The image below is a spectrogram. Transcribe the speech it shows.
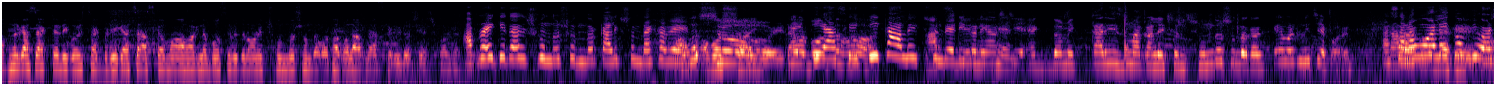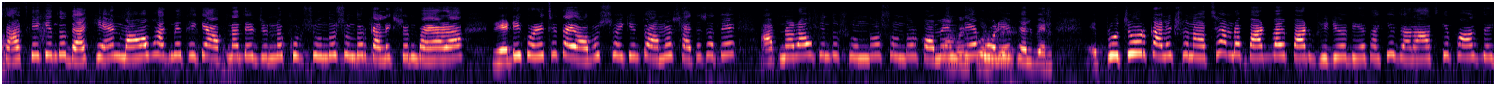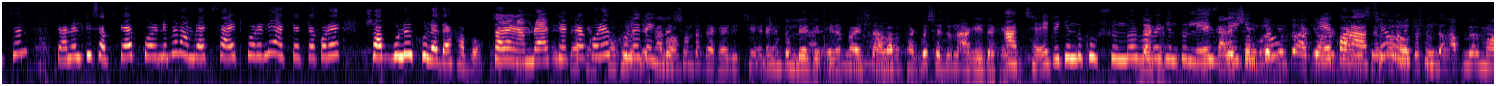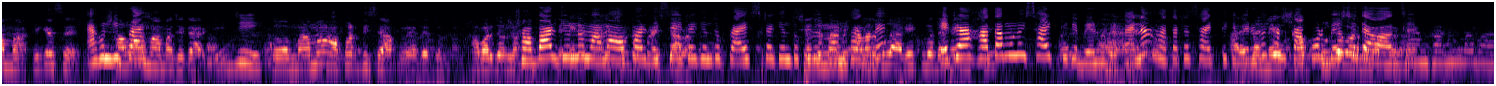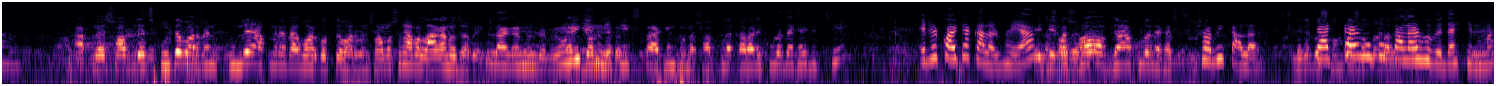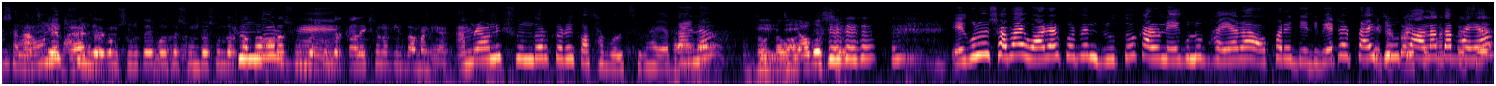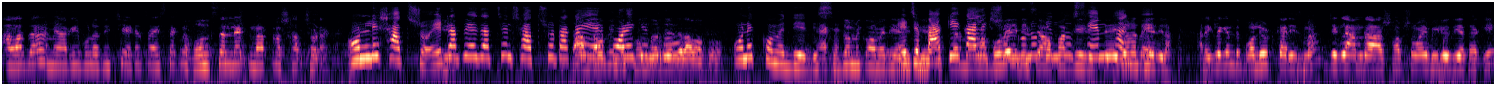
আপনার কাছে একটা রিকোয়েস্ট থাকবে ঠিক আছে? আজকে মা ভাগ্নে বসে ভিতরে অনেক সুন্দর সুন্দর কথা বলে আপনি আজকে ভিডিও শেষ করবেন। আপনারা কি তাদের সুন্দর সুন্দর কালেকশন দেখাবেন? অবশ্যই। কি আজকে কি কালেকশন রেডি করেছেন? একদমই কারিজমা কালেকশন সুন্দর সুন্দর ক্যামেরা নিচে করেন। আসসালামু আলাইকুম ভিউয়ার্স আজকে কিন্তু দেখেন মামা ভাগ্নে থেকে আপনাদের জন্য খুব সুন্দর সুন্দর কালেকশন ভাইয়ারা রেডি করেছে তাই অবশ্যই কিন্তু আমার সাথে সাথে আপনারাও কিন্তু সুন্দর সুন্দর কমেন্ট দিয়ে ভরিয়ে ফেলবেন। প্রচুর কালেকশন আছে আমরা পার্ট বাই পার্ট ভিডিও দিয়ে থাকি। যারা আজকে ফার্স্ট দেখছেন চ্যানেলটি সাবস্ক্রাইব করে নেবেন আমরা এক সাইড করে নিয়ে একটা একটা করে সবগুলোই খুলে দেখাবো। চলেন আমরা একটা একটা করে খুলে দেখব। কালেকশনটা দেখাই দিচ্ছি এটা কিন্তু লেজের এটা প্রাইসটা আলাদা থাকবে সেজন্য আগেই দেখাই আচ্ছা এটা কিন্তু খুব সুন্দরভাবে কিন্তু লেজ দিয়ে কিন্তু আগে ইয়ে করা আছে অনেক সুন্দর। আপনার মামা ঠিক আছে? এখন কি প্রায়- মামা যেটা আর কি। জি। তো মামা অফার দিছে আপনাদের জন্য সবার জন্য। সবার জন্য মামা অফার দিছে এটা কিন্তু প্রাইসটা কিন্তু খুবই কম থাকবে। এটা দিচ্ছি। হাতা মনে সাইড থেকে বের হবে তাই না? হাতাটা সাইড থেকে বের হবে কারণ কাপড় বেশি দেওয়া আছে। আপনার সব লেজ খুলতে পারবেন খুলে আপনারা ব্যবহার করতে পারবেন। সমস্যা নেই আবার লাগানো যাবে লাগানো যাবে অনেক একদম যে ফিক্স তা কিন্তু না সবগুলো কালারই খুলে দেখাই দিচ্ছি। এটার কয়টা কালার ভাইয়া? এই যে এগুলো সব যা খুলে দেখাচ্ছি। সবই কালার। দেখেন তো সুন্দর চারটার মতো কালার হবে দেখেন মাশাআল্লাহ অনেক সুন্দর। যেরকম শুরুতেই বলছে সুন্দর সুন্দর কথা সুন্দর, বলা সুন্দর হ্যাঁ। সুন্দর কালেকশনও কিন্তু আমরা নিয়ে আসছি। আমরা অনেক সুন্দর করে কথা বলছি ভাইয়া তাই না? জি জি অবশ্যই। এগুলো সবাই অর্ডার করবেন দ্রুত কারণ এগুলো ভাইয়ারা অফারে দিয়ে দিবে। এটার প্রাইস যেহেতু আলাদা ভাইয়া। আলাদা আমি আগেই বলে দিচ্ছি এটার প্রাইস থাকবে হোলসেল রেট মাত্র 700 টাকা। অনলি সাতশো। এটা পেয়ে যাচ্ছেন সাতশো টাকা দামটাও কিন্তু এরপরে কিন্তু অনেক কমে দিয়ে দিচ্ছে। একদমই কমে দিয়ে এই যে দিচ্ছি। বাকি কিন্তু সেম থাকবে। দিয়ে আর এগুলো কিন্তু বলিউড কারিজমা যেগুলো আমরা সব সময় ভিডিও দিয়ে থাকি।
